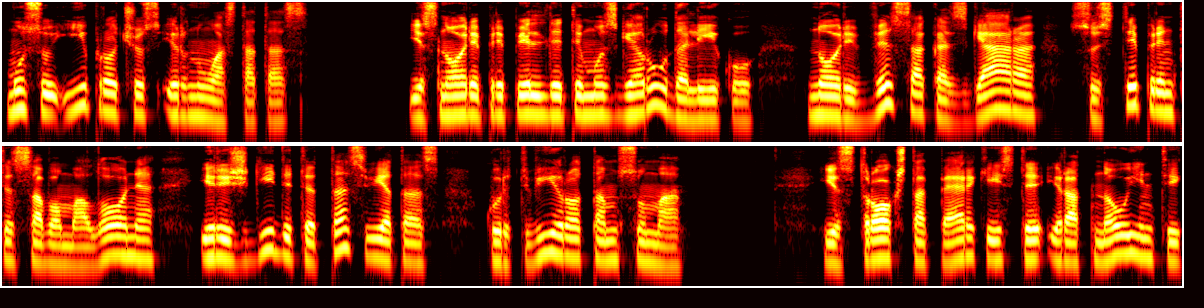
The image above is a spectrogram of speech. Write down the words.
mūsų įpročius ir nuostatas. Jis nori pripildyti mus gerų dalykų, nori visą, kas gera, sustiprinti savo malonę ir išgydyti tas vietas, kur tvyro tamsuma. Jis trokšta perkeisti ir atnaujinti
